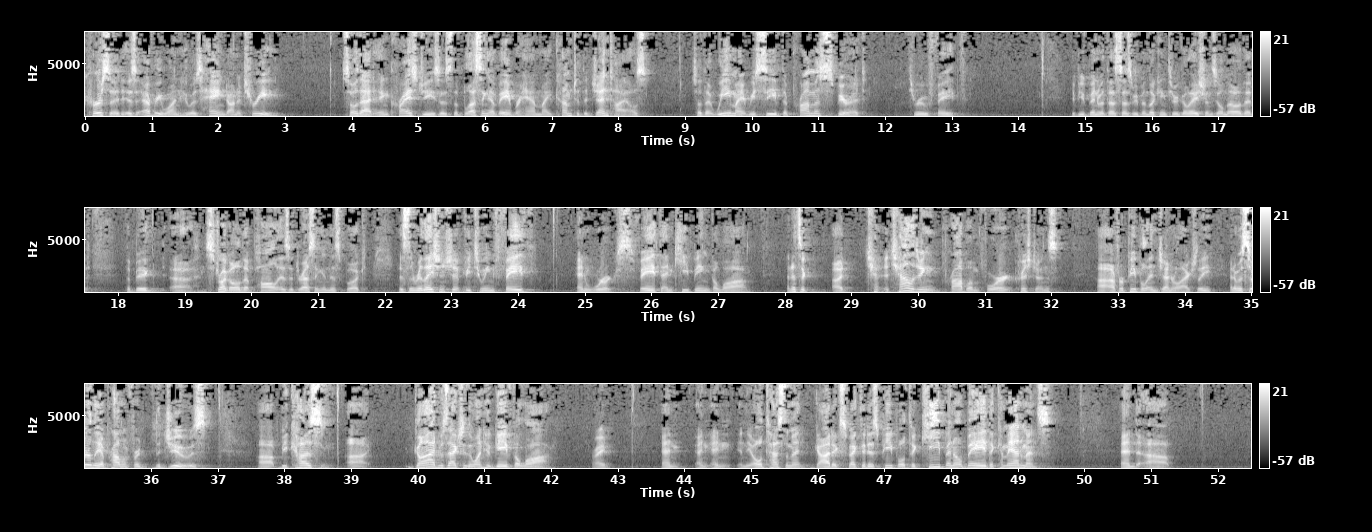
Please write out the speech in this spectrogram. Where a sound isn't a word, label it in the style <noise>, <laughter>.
Cursed is everyone who is hanged on a tree, so that in Christ Jesus the blessing of Abraham might come to the Gentiles, so that we might receive the promised Spirit through faith. If you've been with us as we've been looking through Galatians, you'll know that the big uh, struggle that Paul is addressing in this book is the relationship between faith and works, faith and keeping the law. And it's a, a, ch- a challenging problem for Christians, uh, for people in general actually, and it was certainly a problem for the Jews, uh, because uh, God was actually the one who gave the law, right? And, and, and in the Old Testament, God expected His people to keep and obey the commandments. And uh,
